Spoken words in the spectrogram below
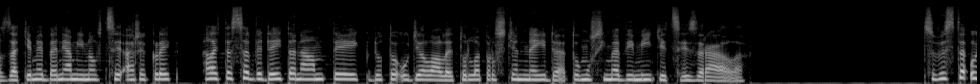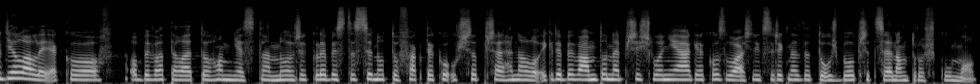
za těmi Benjamínovci a řekli, helejte se, vydejte nám ty, kdo to udělali, tohle prostě nejde, to musíme vymítit z Izraele. Co byste udělali jako obyvatelé toho města? No řekli byste si, no to fakt jako už se přehnalo. I kdyby vám to nepřišlo nějak jako zvláštně, si řeknete, to už bylo přece jenom trošku moc.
